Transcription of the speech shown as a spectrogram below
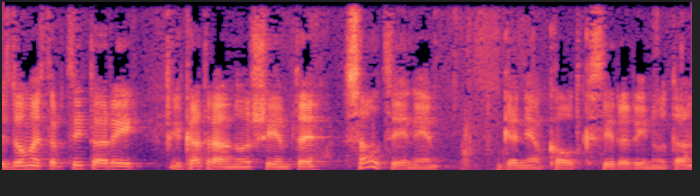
es domāju, starp citu, arī katrā no šiem te saucieniem gan jau kaut kas ir arī no tā.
